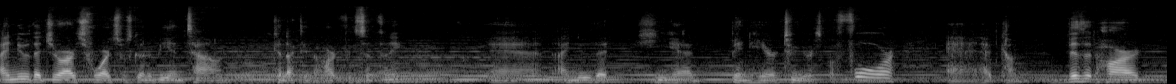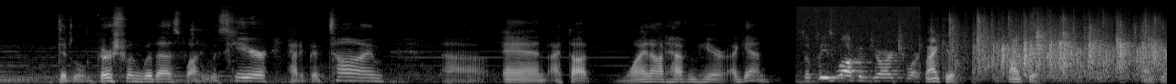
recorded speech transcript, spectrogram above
I knew that Gerard Schwarz was going to be in town conducting the Hartford Symphony. And I knew that he had been here two years before and had come visit Hartt, did a little Gershwin with us while he was here, had a good time. Uh, and I thought, why not have him here again? So please welcome Gerard Schwarz. Thank you. Thank you. Thank you.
